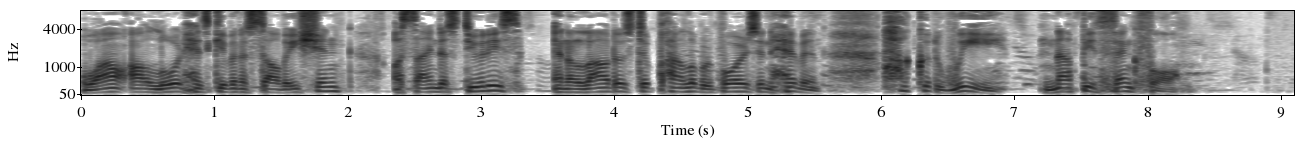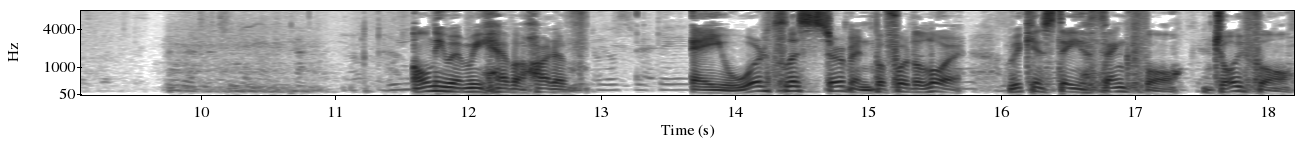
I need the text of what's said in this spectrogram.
While our Lord has given us salvation, assigned us duties, and allowed us to pile up rewards in heaven, how could we not be thankful? Only when we have a heart of a worthless servant before the Lord, we can stay thankful, joyful,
